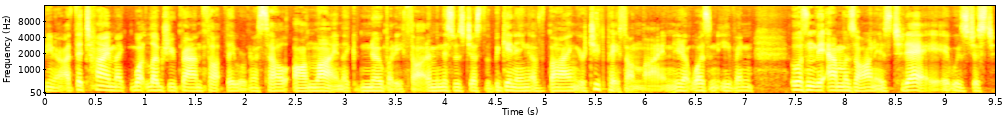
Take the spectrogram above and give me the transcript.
you know, at the time, like what luxury brand thought they were going to sell online? Like nobody thought. I mean, this was just the beginning of buying your toothpaste online. You know, it wasn't even, it wasn't the Amazon is today. It was just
